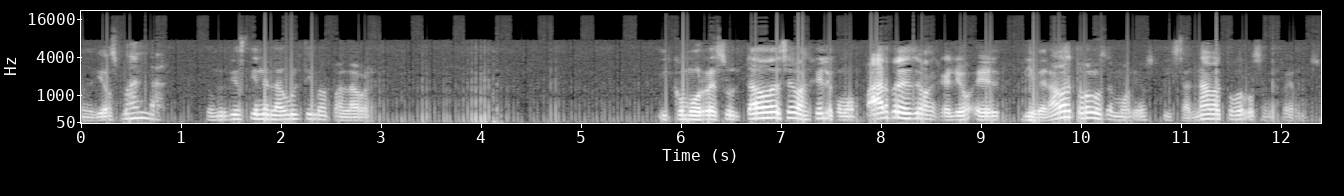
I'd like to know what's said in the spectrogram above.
Donde Dios manda donde Dios tiene la última palabra. Y como resultado de ese evangelio, como parte de ese evangelio, Él liberaba a todos los demonios y sanaba a todos los enfermos.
